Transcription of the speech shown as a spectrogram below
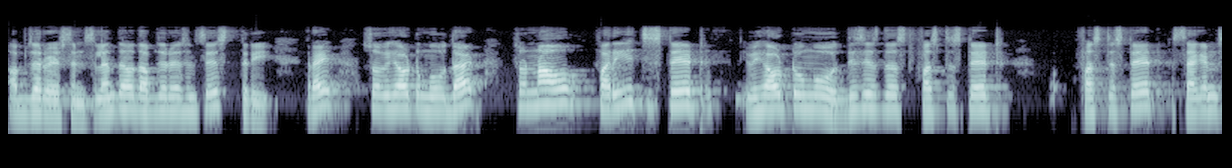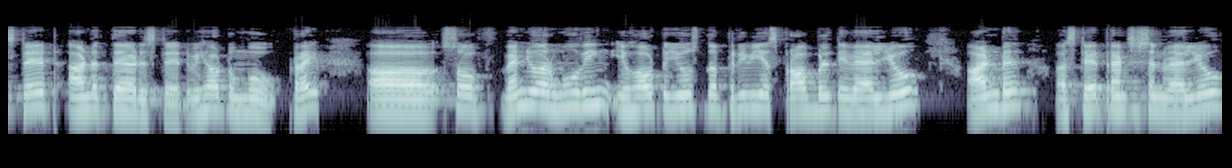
observations. Length of the observations is 3 right? So we have to move that. So now for each state we have to move. This is the first state first state second state and third state. We have to move. Right uh, so when you are moving you have to use the previous probability value and state transition value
